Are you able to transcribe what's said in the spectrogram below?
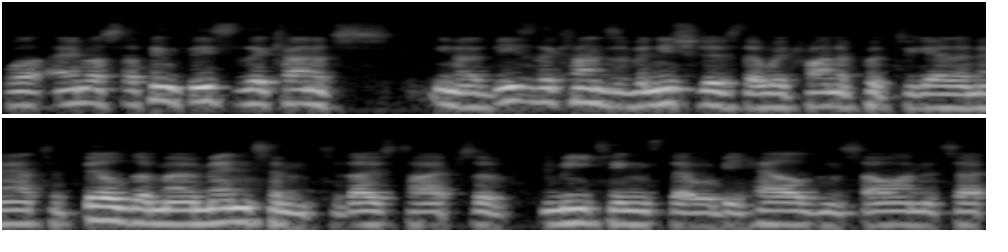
Well, Amos, I think these are the kind of you know these are the kinds of initiatives that we're trying to put together now to build the momentum to those types of meetings that will be held and so on. And so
